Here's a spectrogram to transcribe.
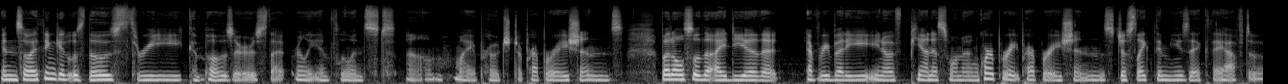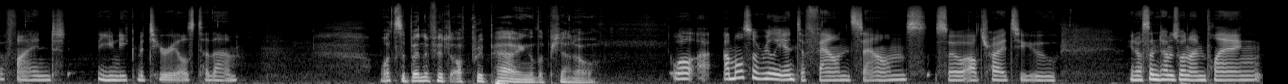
and so I think it was those three composers that really influenced um, my approach to preparations, but also the idea that everybody, you know, if pianists want to incorporate preparations, just like the music, they have to find unique materials to them. What's the benefit of preparing the piano? Well, I'm also really into found sounds, so I'll try to, you know, sometimes when I'm playing,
